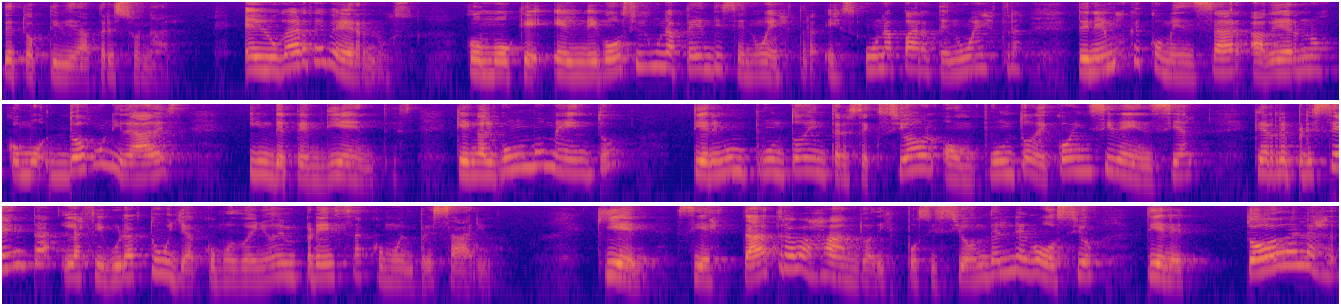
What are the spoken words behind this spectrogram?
de tu actividad personal. En lugar de vernos como que el negocio es un apéndice nuestra, es una parte nuestra, tenemos que comenzar a vernos como dos unidades independientes que en algún momento tienen un punto de intersección o un punto de coincidencia que representa la figura tuya como dueño de empresa, como empresario, quien si está trabajando a disposición del negocio tiene todos los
